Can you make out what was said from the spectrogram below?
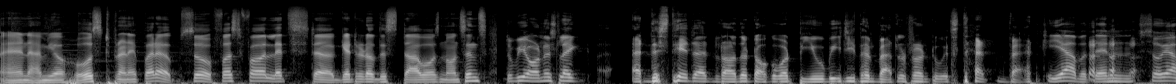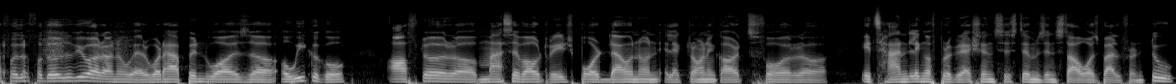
And I'm your host, Pranay Parab. So first of all, let's uh, get rid of this Star Wars nonsense. To be honest, like at this stage, I'd rather talk about PUBG than Battlefront 2. It's that bad. Yeah, but then so yeah, for the, for those of you who are unaware, what happened was uh, a week ago, after uh, massive outrage poured down on Electronic Arts for uh, its handling of progression systems in Star Wars Battlefront 2,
